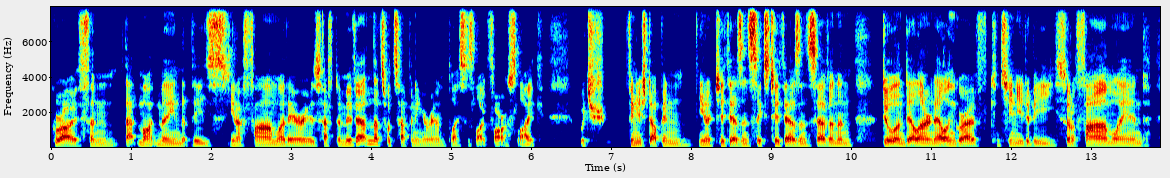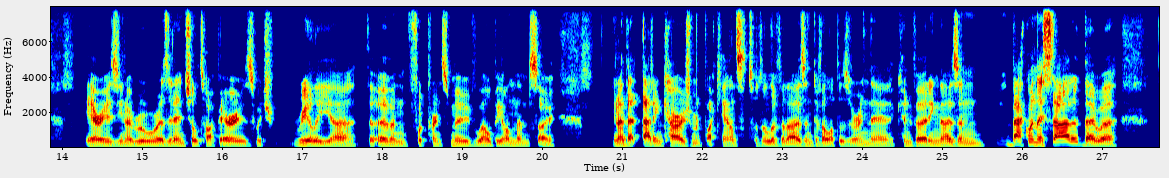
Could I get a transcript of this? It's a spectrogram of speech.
growth and that might mean that these, you know, farmland areas have to move out. And that's what's happening around places like Forest Lake, which finished up in you know 2006 2007 and Doolandella and Ellen Grove continue to be sort of farmland areas you know rural residential type areas which really uh, the urban footprints move well beyond them. So you know that that encouragement by council to deliver those and developers are in there converting those. And back when they started they were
